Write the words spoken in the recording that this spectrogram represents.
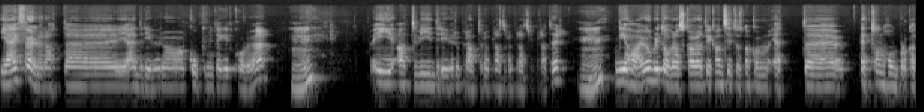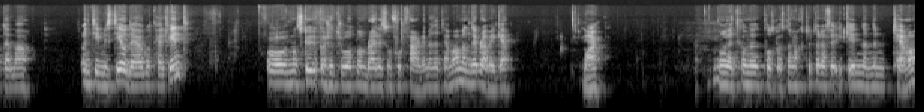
Jeg føler at eh, jeg driver og koker mitt eget kålhue. Mhm. I at vi driver og prater og prater og prater. og prater. Mm. Vi har jo blitt overraska over at vi kan sitte og snakke om et, eh, et sånn håndplukka tema en times tid, og det har gått helt fint. Og man skulle kanskje tro at man ble liksom fort ferdig med det temaet, men det ble vi ikke. Nei. Nå vet jeg ikke om den podkasten er lagt ut, og er derfor jeg ikke nevner tema.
